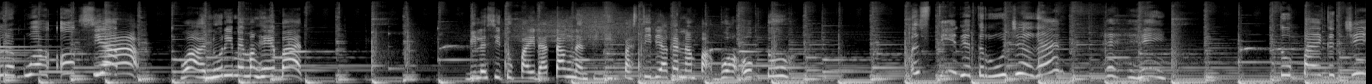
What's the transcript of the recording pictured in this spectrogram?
surat buah ok Siap! Wah, Nuri memang hebat. Bila si tupai datang nanti, pasti dia akan nampak buah ok tu. Mesti dia teruja kan? Hehehe. Tupai kecil,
